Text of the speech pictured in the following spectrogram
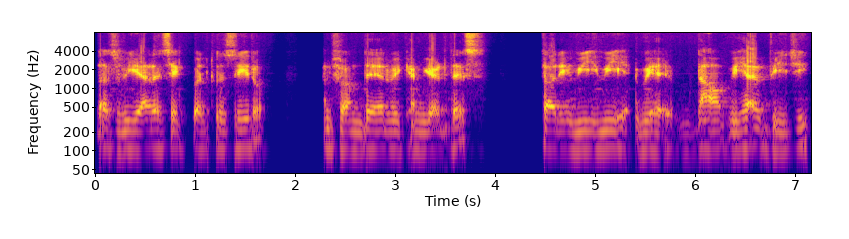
plus VRS equal to zero, and from there we can get this. Sorry, we we we have, now we have VG,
